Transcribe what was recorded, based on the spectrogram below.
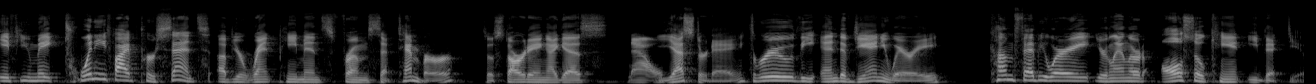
if you make 25% of your rent payments from September, so starting, I guess, now, yesterday, through the end of January, come February, your landlord also can't evict you.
